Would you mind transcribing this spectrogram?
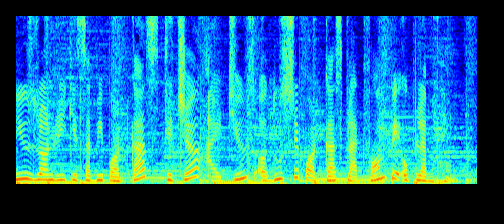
न्यूज़ लॉन्ड्री के सभी पॉडकास्ट ट्विटर आई और दूसरे पॉडकास्ट प्लेटफॉर्म पे उपलब्ध हैं।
